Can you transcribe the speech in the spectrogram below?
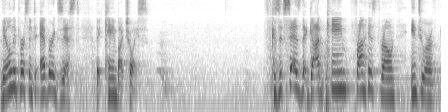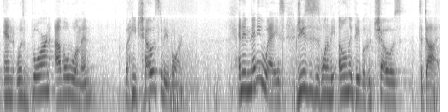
The only person to ever exist that came by choice. Because it says that God came from his throne into earth and was born of a woman, but he chose to be born. And in many ways, Jesus is one of the only people who chose to die.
